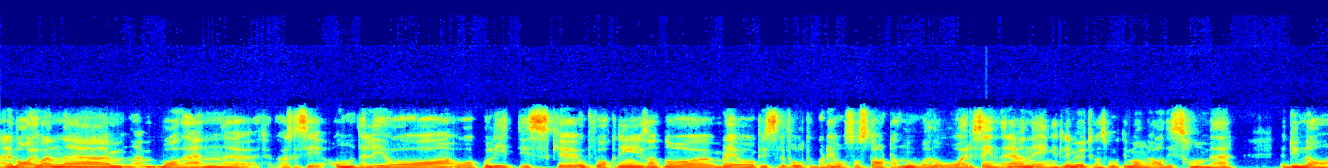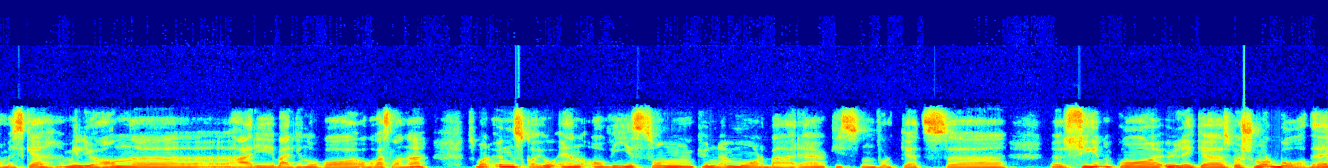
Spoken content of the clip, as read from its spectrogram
Det var jo en, eh, både en eh, si, åndelig og, og, politisk oppvåkning. Nå ble jo Kristelig Folkeparti også starta noen år senere, men egentlig med utgangspunkt i mange av de samme dynamiske miljøene eh, her i Bergen og på, og på Vestlandet. Så man ønska jo en avis som kunne målbære kristenfolkets uh, syn på ulike spørsmål, både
